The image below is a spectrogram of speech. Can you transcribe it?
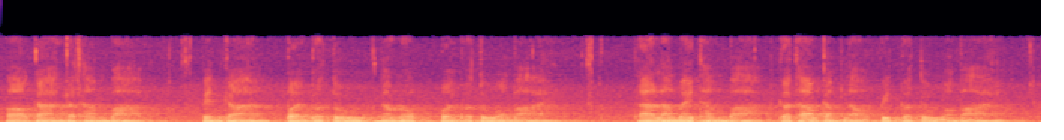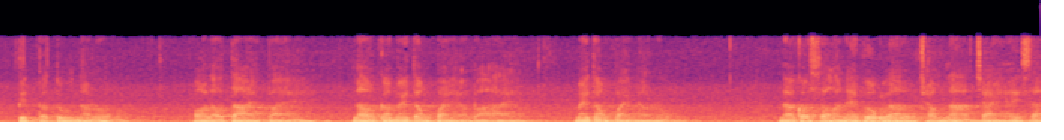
เพราะการกระทำบาป เป็นการเปิดประตูนรก เปิดประตูอบาย ถ้าเราไม่ทำบาปก็เท่ากับเราปิดประตูอบาย ปิดประตูนรก พอเราตายไป เราก็ไม่ต้องไปอบาย ไม่ต้องไปนรก แล้วก็สอนให้พวกเราชำระใจให้สะ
